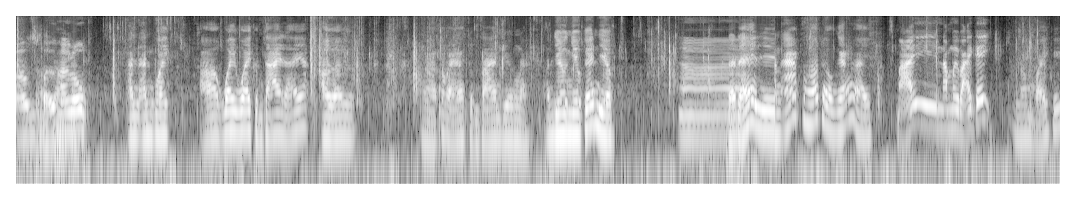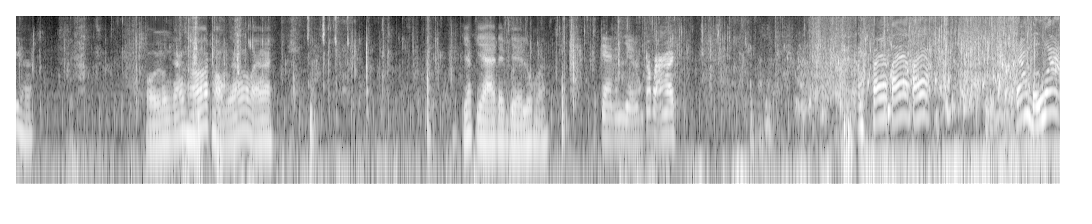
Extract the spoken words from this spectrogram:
ồ, bự hơn luôn. Anh anh quay ờ, quay quay cùm tay lại á. Ờ ừ. à, các bạn cùm tay anh Dương nè. Anh Dương nhiêu ký anh Dương? À, để để anh áp hết rồi gắn này bảy năm mươi bảy ký. năm bảy ký hả? Ôi con gắn hết hồn gắn các bạn ơi. Dắt dài đem về luôn hả? Kè đem về luôn các bạn ơi té té té. Rắn bự quá.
